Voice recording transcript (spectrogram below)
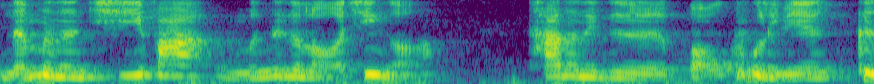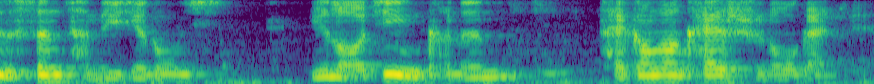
能不能激发我们这个老劲啊。他的那个宝库里面更深层的一些东西，因为老晋可能才刚刚开始了，我感觉。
